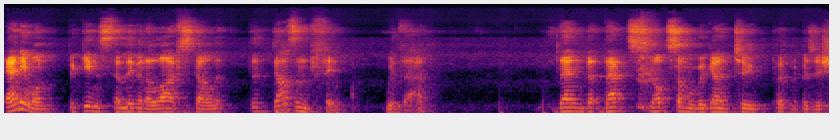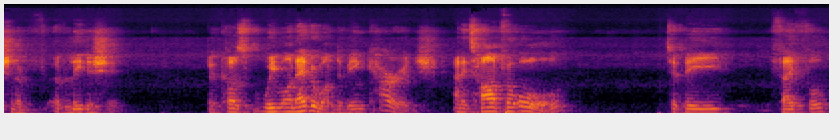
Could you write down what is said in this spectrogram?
anyone begins to live in a lifestyle that, that doesn't fit with that, then that, that's not someone we're going to put in a position of, of leadership because we want everyone to be encouraged. And it's hard for all to be faithful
